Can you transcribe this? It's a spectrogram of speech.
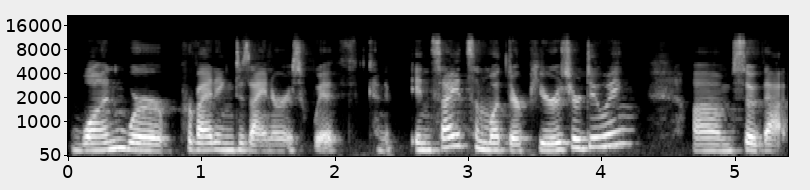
One, we're providing designers with kind of insights on what their peers are doing. Um, so that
